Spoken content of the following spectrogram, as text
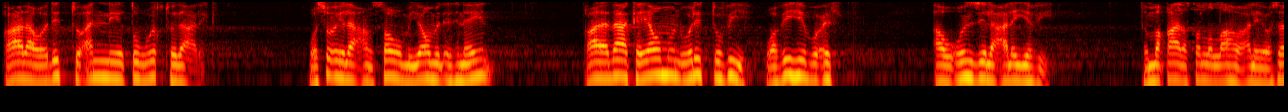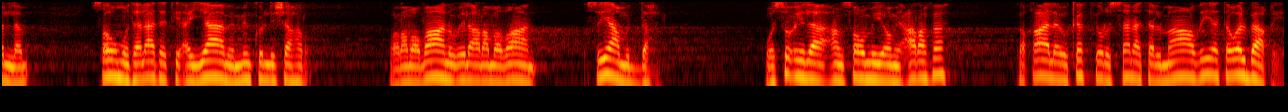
قال وددت أني طوقت ذلك. وسئل عن صوم يوم الاثنين قال ذاك يوم ولدت فيه وفيه بعثت أو أنزل علي فيه. ثم قال صلى الله عليه وسلم صوم ثلاثة أيام من كل شهر ورمضان إلى رمضان صيام الدهر. وسئل عن صوم يوم عرفة فقال يكفر السنة الماضية والباقية.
